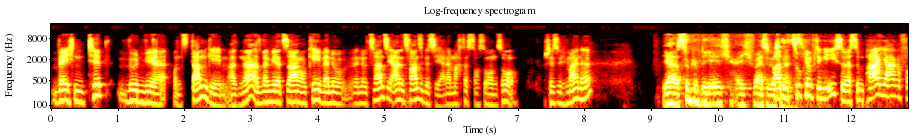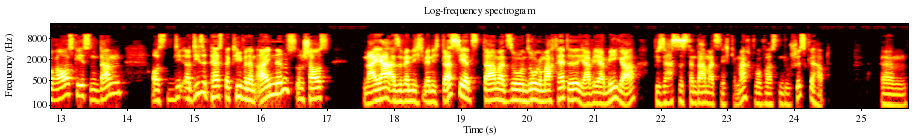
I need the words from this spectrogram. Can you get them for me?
welchen Tipp würden wir uns dann geben? Also, ne? also wenn wir jetzt sagen, okay, wenn du, wenn du 2021 bist, ja, dann mach das doch so und so. Verstehst du, wie ich meine? Ja, das zukünftige Ich. Ich weiß, wie das Quasi das zukünftige Ich, so dass du ein paar Jahre vorausgehst und dann aus die, diese Perspektive dann einnimmst und schaust, naja, also wenn ich, wenn ich das jetzt damals so und so gemacht hätte, ja, wäre ja mega. Wieso hast du es dann damals nicht gemacht? Wovor hast denn du Schiss gehabt? Ähm,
